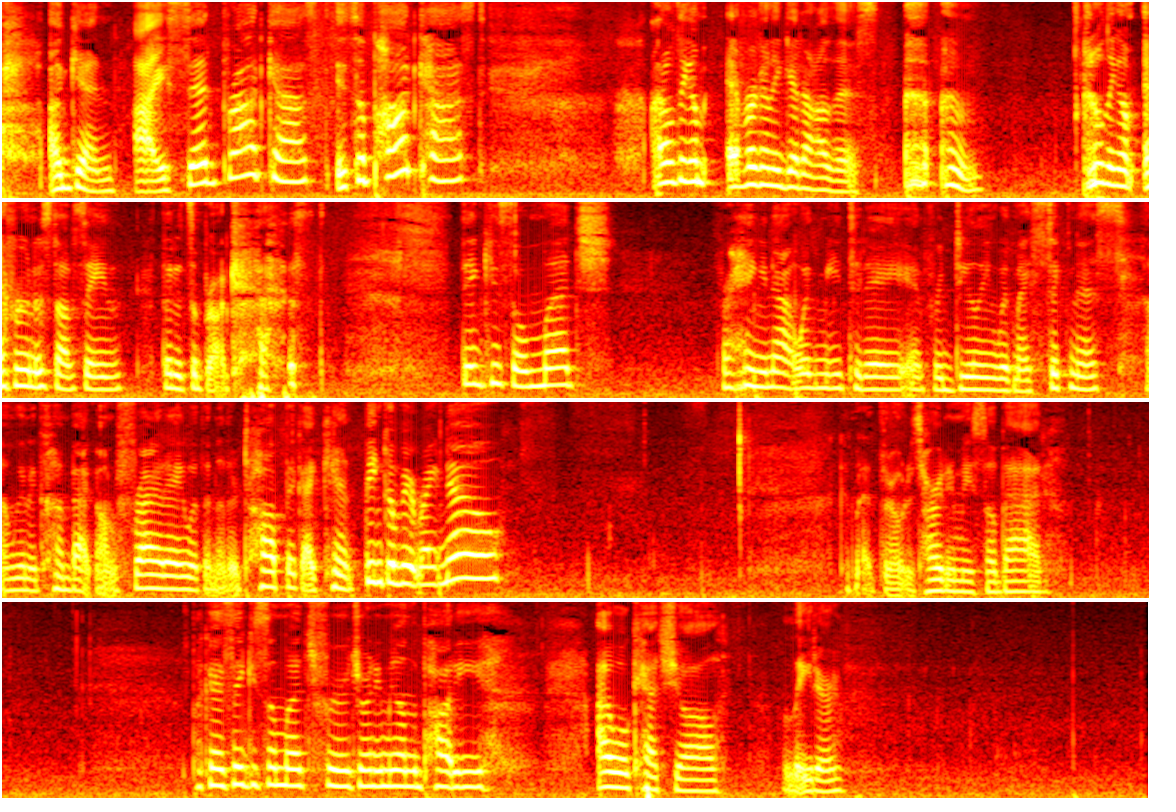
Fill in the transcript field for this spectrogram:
again, I said broadcast. It's a podcast. I don't think I'm ever going to get out of this. I don't think I'm ever going to stop saying that it's a broadcast. Thank you so much for hanging out with me today and for dealing with my sickness. I'm going to come back on Friday with another topic. I can't think of it right now because my throat is hurting me so bad. But guys, thank you so much for joining me on the potty. I will catch y'all later.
